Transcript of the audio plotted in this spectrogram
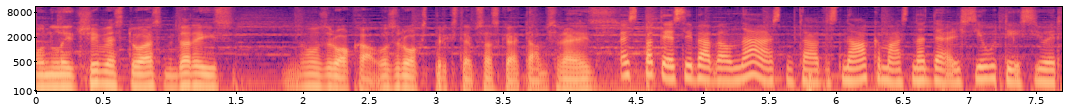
Un līdz šim es to esmu darījis nu, uz, rokā, uz rokas pirkstiem saskaitāmas reizes. Es patiesībā vēl neesmu tādas nākamās nedēļas jūtīs, jo ir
